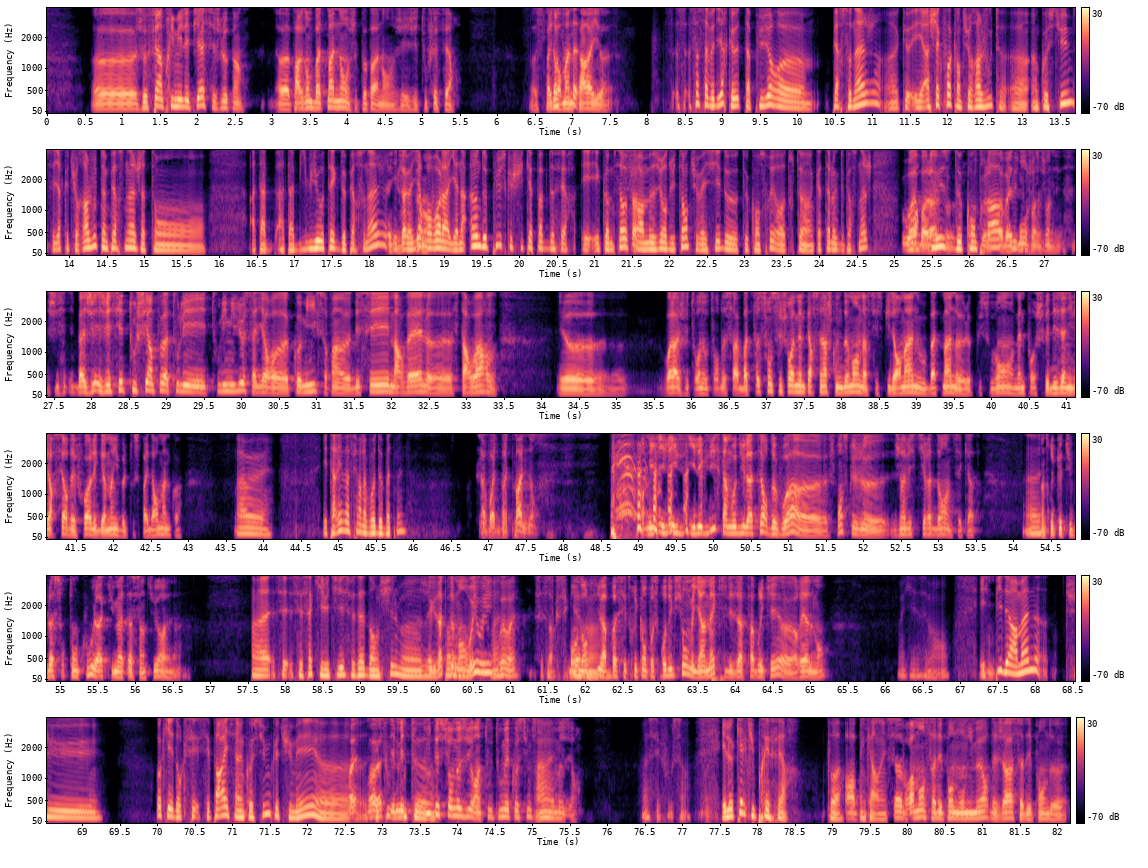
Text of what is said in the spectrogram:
je fais imprimer les pièces et je le peins. par exemple, Batman, non, je peux pas, non, j'ai tout fait faire. Spider-Man, pareil. Ça, ça, veut dire que tu as plusieurs euh, personnages euh, que, et à chaque fois quand tu rajoutes euh, un costume, c'est-à-dire que tu rajoutes un personnage à ton à ta, à ta bibliothèque de personnages et tu vas dire bon voilà il y en a un de plus que je suis capable de faire et, et comme ça au fur et à mesure du temps tu vas essayer de te construire tout un catalogue de personnages ouais, bah plus de contrats ça va être bon bah, j'ai essayé de toucher un peu à tous les tous les milieux c'est-à-dire comics enfin DC Marvel Star Wars et voilà, je vais tourner autour de ça. Bah, de toute façon, c'est toujours les mêmes personnages qu'on me demande. Hein. C'est Spider-Man ou Batman euh, le plus souvent. Même pour, je fais des anniversaires des fois, les gamins ils veulent tout Spider-Man quoi. Ah ouais. Et t'arrives à faire la voix de Batman? La voix de Batman, non. il, existe un modulateur de voix. Euh, je pense que je j'investirais dedans un de ces quatre. Un truc que tu places sur ton cou là, que tu mets à ta ceinture. Ouais, c'est ça qu'il utilise peut-être dans le film. Euh, Exactement, oui, oui, ouais, ouais, c'est ça. Bon, dans le film, après, c'est trucs en post-production, mais il y a un mec qui les a fabriqués réellement. Ok, c'est marrant. Et. Spider-Man, tu. Ok, donc c'est pareil, c'est un costume que tu mets. Euh, ouais, ouais, tout, mais tout, est sur mesure. Hein, tous mes costumes sont ah sur mesure. Ouais, c'est fou ça. Et lequel tu préfères, toi, oh, incarner Ça, vraiment, ça dépend de mon humeur déjà. Ça dépend de.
